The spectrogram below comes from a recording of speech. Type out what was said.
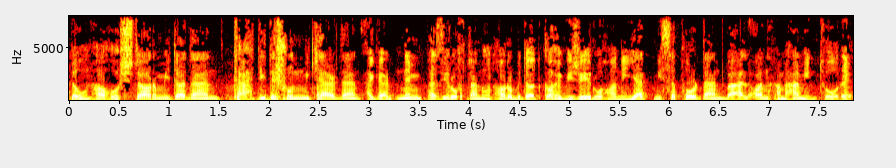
به اونها هشدار می‌دادند تهدیدشون می‌کردند. اگر نمیپذیرفتن اونها رو به دادگاه ویژه روحانیت میسپردند و الان هم همین طوره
